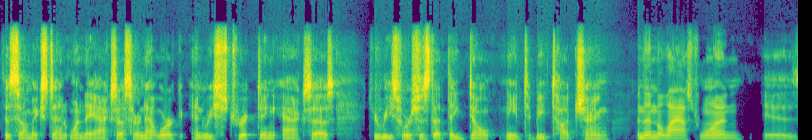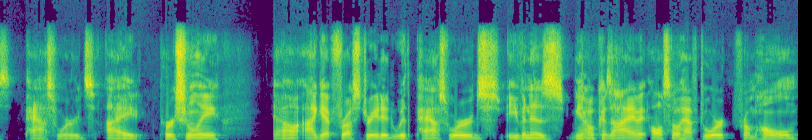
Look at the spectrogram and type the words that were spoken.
to some extent when they access our network and restricting access to resources that they don't need to be touching. And then the last one is passwords. I personally you know, I get frustrated with passwords, even as, you know, because I also have to work from home.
